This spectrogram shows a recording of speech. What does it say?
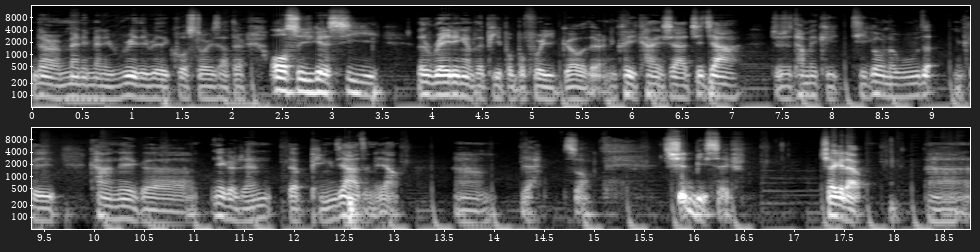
there are many, many really, really cool stories out there. Also, you get to see the rating of the people before you go there. 你可以看一下这家 就是他们可以提供的屋子，你可以看那个那个人的评价怎么样。Um, yeah, so should be safe. Check it out. Uh,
